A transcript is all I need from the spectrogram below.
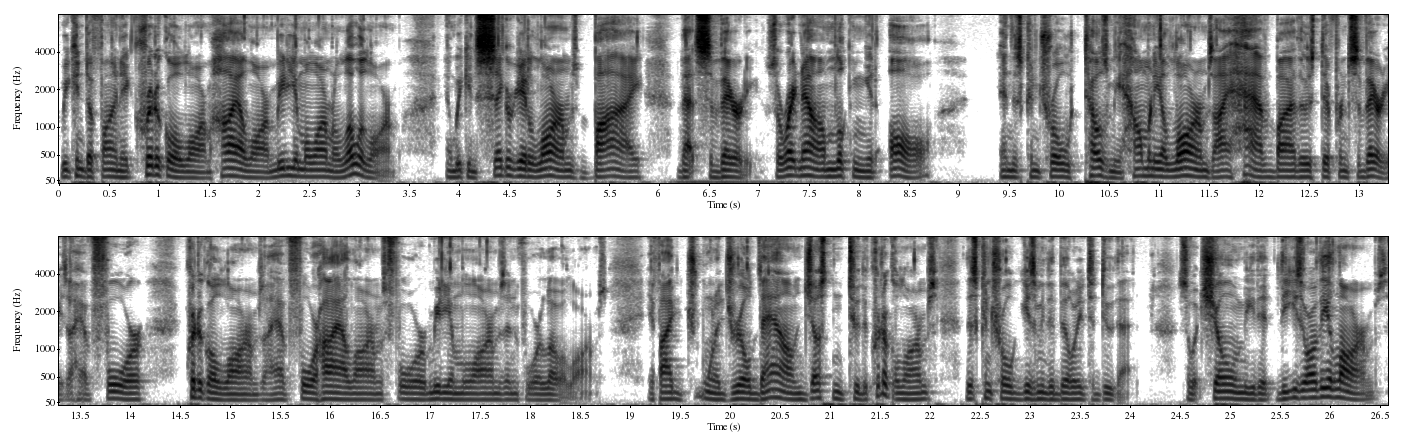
We can define a critical alarm, high alarm, medium alarm, or low alarm. And we can segregate alarms by that severity. So right now I'm looking at all, and this control tells me how many alarms I have by those different severities. I have four critical alarms. I have four high alarms, four medium alarms, and four low alarms. If I want to drill down just into the critical alarms, this control gives me the ability to do that. So it's showing me that these are the alarms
